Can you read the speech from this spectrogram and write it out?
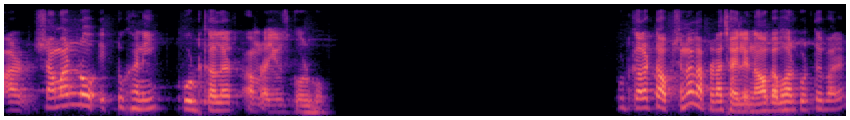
আর সামান্য একটুখানি ফুড কালার আমরা ইউজ করব। ফুড কালারটা অপশনাল আপনারা চাইলে নাও ব্যবহার করতে পারেন।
